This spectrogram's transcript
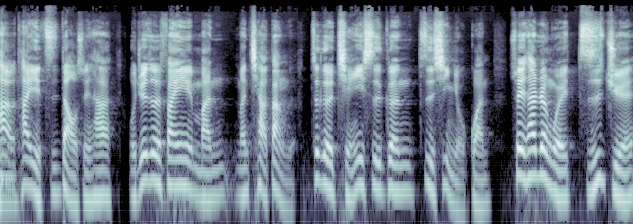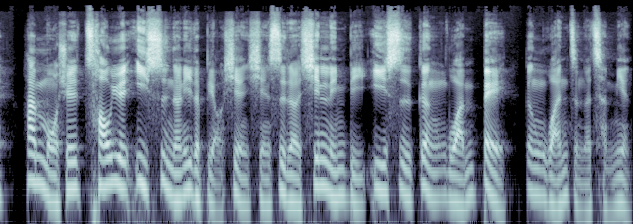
他他也知道，所以他我觉得这个翻译蛮蛮恰当的。这个潜意识跟自信有关，所以他认为直觉和某些超越意识能力的表现，显示了心灵比意识更完备、更完整的层面。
